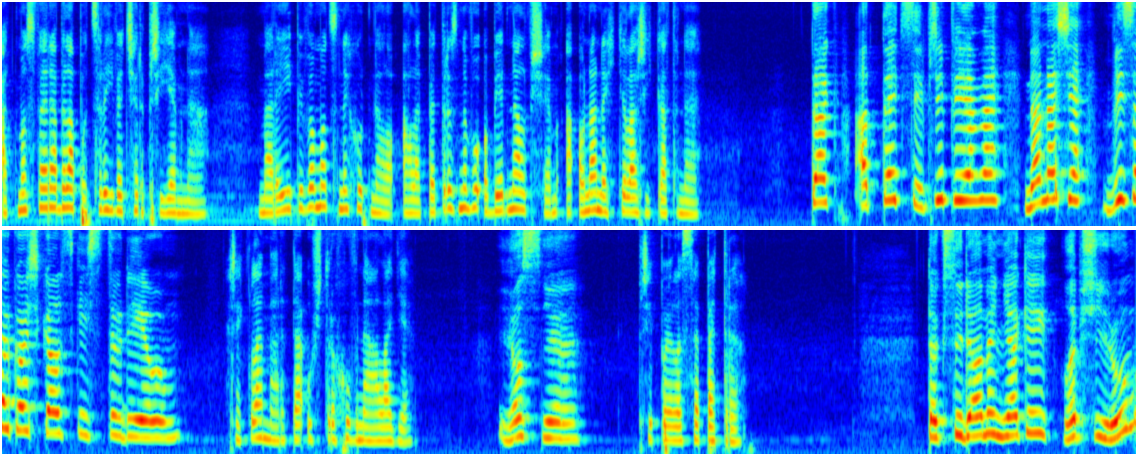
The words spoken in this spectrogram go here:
Atmosféra byla po celý večer příjemná. Marii pivo moc nechutnalo, ale Petr znovu objednal všem a ona nechtěla říkat ne. Tak a teď si připijeme na naše vysokoškolský studium. Řekla Marta už trochu v náladě. Jasně. Připojil se Petr. Tak si dáme nějaký lepší rum?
